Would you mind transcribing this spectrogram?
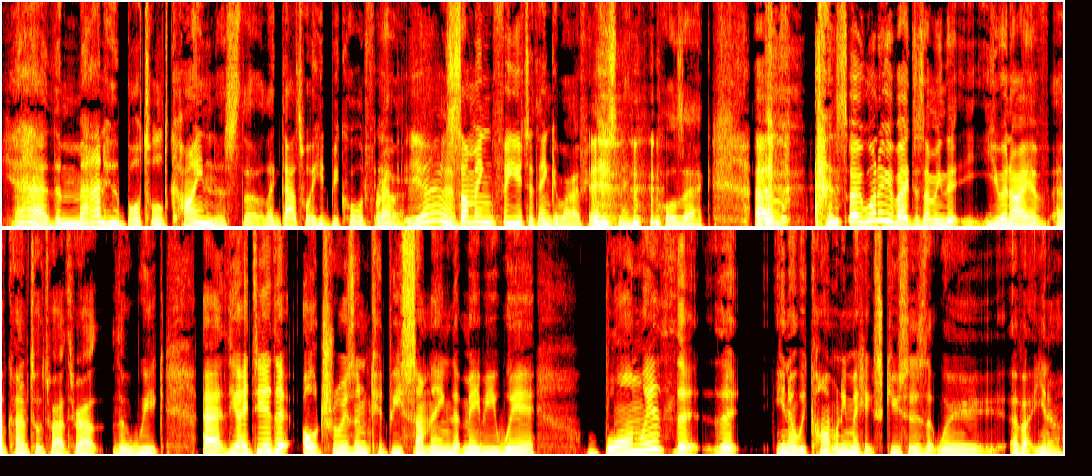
Yeah the man who bottled kindness though. Like that's what he'd be called forever. yeah. Something for you to think about if you're listening paul zak um, so i want to go back to something that you and i have, have kind of talked about throughout the week. Uh, the idea that altruism could be something that maybe we're born with that that you know we can't really make excuses that we're about you know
